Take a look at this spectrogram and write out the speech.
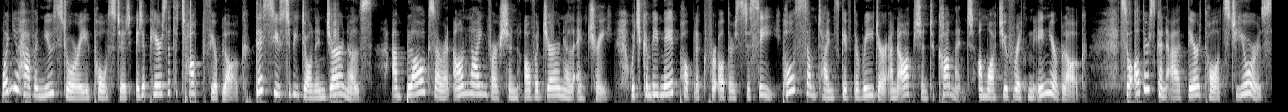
When you have a news story posted, it appears at the top of your blog. This used to be done in journals, and blogs are an online version of a journal entry, which can be made public for others to see. Posts sometimes give the reader an option to comment on what you've written in your blog, so others can add their thoughts to yours,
